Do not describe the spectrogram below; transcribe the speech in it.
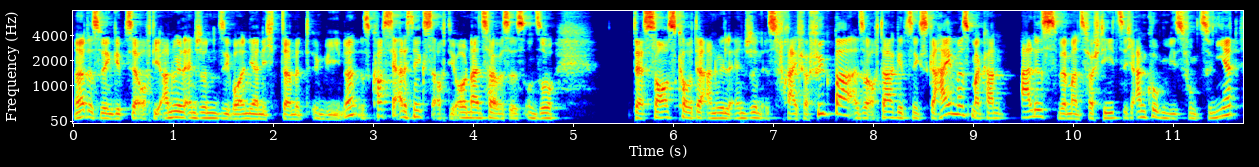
Ne, deswegen gibt's ja auch die Unreal Engine. Sie wollen ja nicht damit irgendwie, ne, es kostet ja alles nichts, auch die Online-Services und so. Der Source Code der Unreal Engine ist frei verfügbar, also auch da gibt's nichts Geheimes. Man kann alles, wenn man es versteht, sich angucken, wie es funktioniert.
